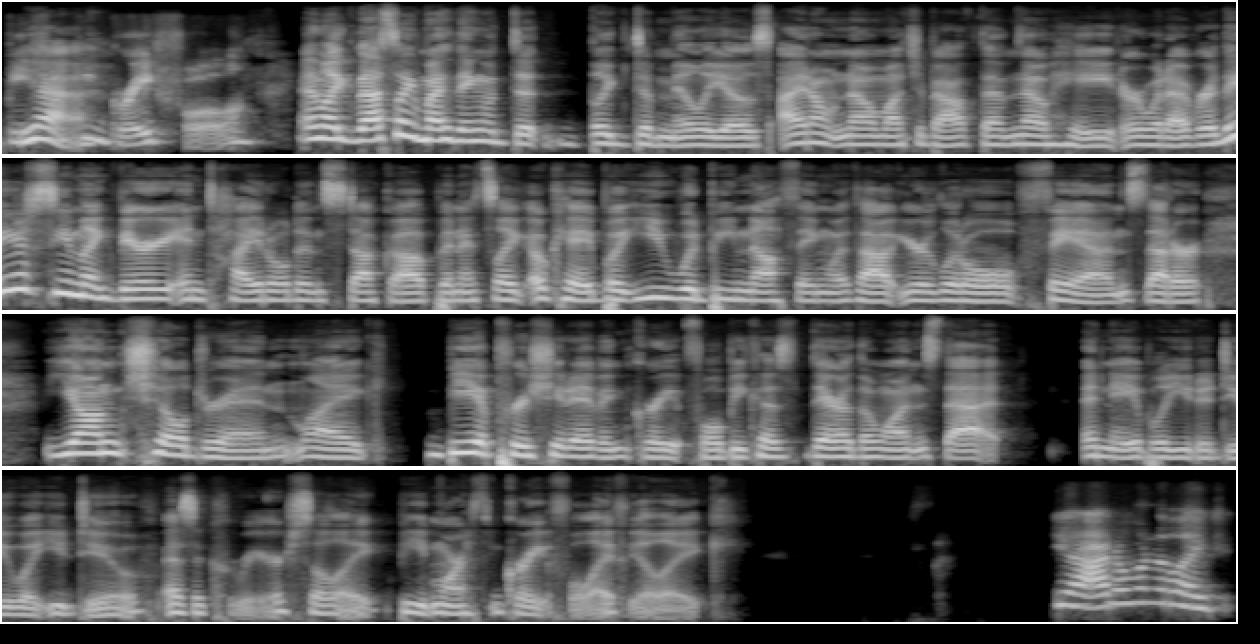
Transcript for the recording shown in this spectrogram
Be Yeah. grateful. And like that's like my thing with D- like D'Amelios. I don't know much about them, no hate or whatever. They just seem like very entitled and stuck up. And it's like, okay, but you would be nothing without your little fans that are young children. Like, be appreciative and grateful because they're the ones that enable you to do what you do as a career. So like, be more th- grateful. I feel like. Yeah, I don't want to like.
